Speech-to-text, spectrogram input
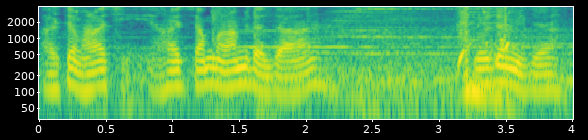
아이템 하나씩 하나씩 장만합니다 이제 요즘 이제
